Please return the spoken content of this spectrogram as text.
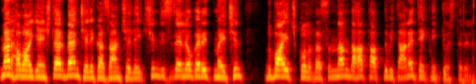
Merhaba gençler ben Çelik Hasan Çelik. Şimdi size logaritma için Dubai çikolatasından daha tatlı bir tane teknik gösterelim.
